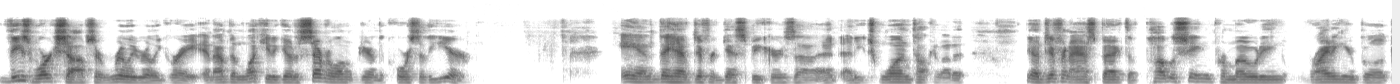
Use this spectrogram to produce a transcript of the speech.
These workshops are really, really great, and I've been lucky to go to several of them during the course of the year. And they have different guest speakers uh, at, at each one talking about a you know different aspect of publishing, promoting, writing your book,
